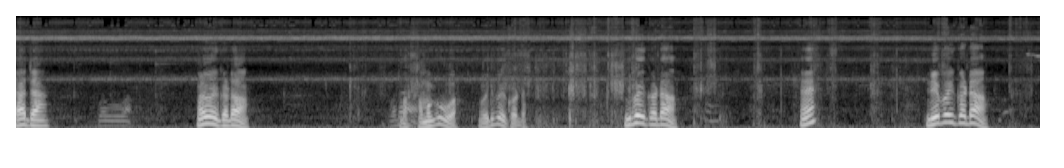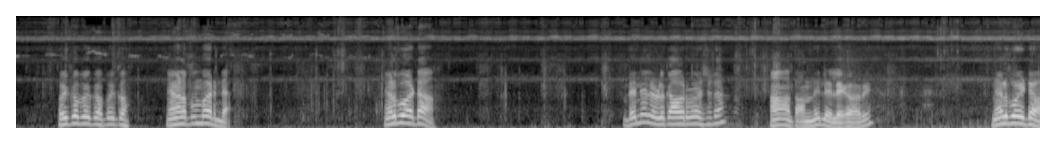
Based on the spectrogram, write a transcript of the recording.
ടാറ്റാ. നിങ്ങൾ പോയിക്കോട്ടോ? നമുക്ക് പോവാ. ഒരു പോയിക്കോട്ടെ. നീ പോയിക്കോട്ടോ? ഏ? നീ പോയിക്കോട്ടോ? പോയിക്കോ പോയിക്കോ പോയിക്കോ. ഞങ്ങളപ്പം പോരണ്ട ഞങ്ങൾ പോകട്ടോ ഇതന്നെയല്ലേ ഉള്ളു കവർ മേടിച്ചിട്ടാ ആ തന്നില്ലല്ലേ കവർ ഞങ്ങൾ പോയിട്ടോ?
